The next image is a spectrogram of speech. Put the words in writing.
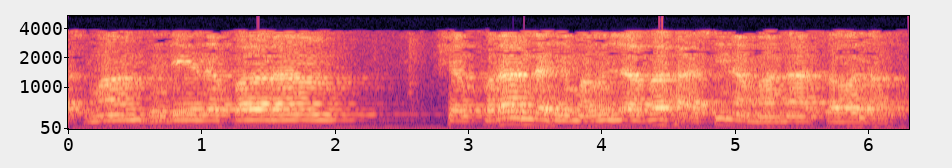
اسمان دده لپارا شل قرآن ده مولا بحاسین مانا کولا۔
